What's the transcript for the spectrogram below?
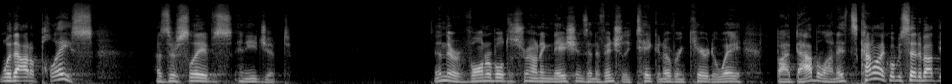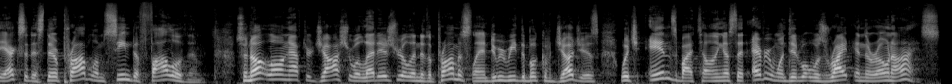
without a place, as they're slaves in Egypt. Then they're vulnerable to surrounding nations and eventually taken over and carried away by Babylon. It's kind of like what we said about the Exodus. Their problems seem to follow them. So, not long after Joshua led Israel into the promised land, do we read the book of Judges, which ends by telling us that everyone did what was right in their own eyes.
